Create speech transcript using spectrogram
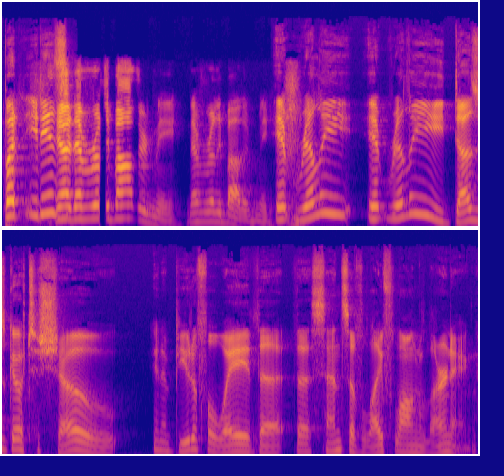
but it is Yeah, it never really bothered me. Never really bothered me. It really it really does go to show in a beautiful way the the sense of lifelong learning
